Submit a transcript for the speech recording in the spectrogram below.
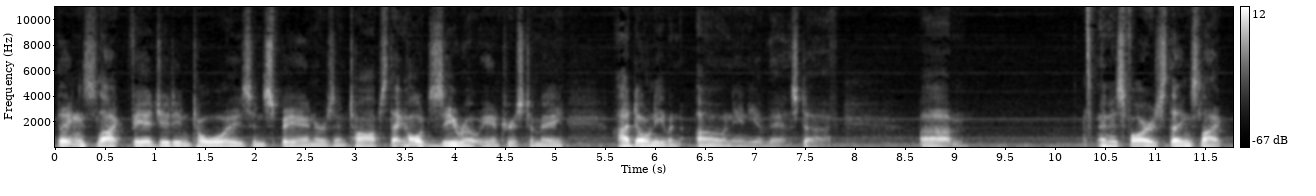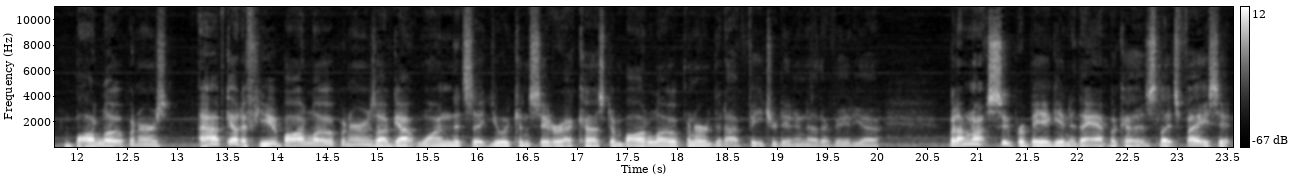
things like fidgeting toys and spinners and tops, they hold zero interest to me. I don't even own any of that stuff. Um, and as far as things like bottle openers, I've got a few bottle openers. I've got one that's that you would consider a custom bottle opener that I've featured in another video. But I'm not super big into that because let's face it,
